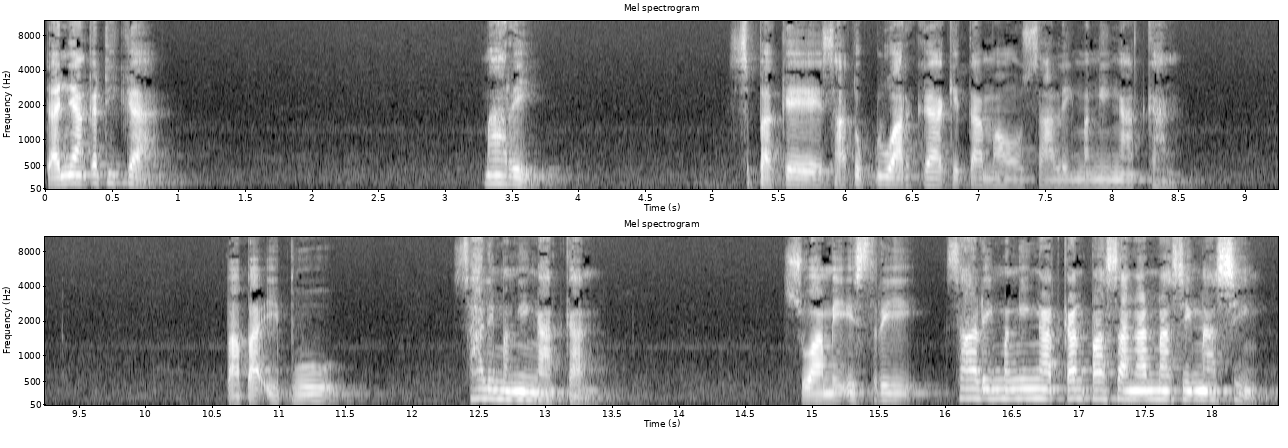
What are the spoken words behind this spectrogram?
Dan yang ketiga, mari sebagai satu keluarga kita mau saling mengingatkan. Bapak Ibu saling mengingatkan. Suami istri saling mengingatkan pasangan masing-masing.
